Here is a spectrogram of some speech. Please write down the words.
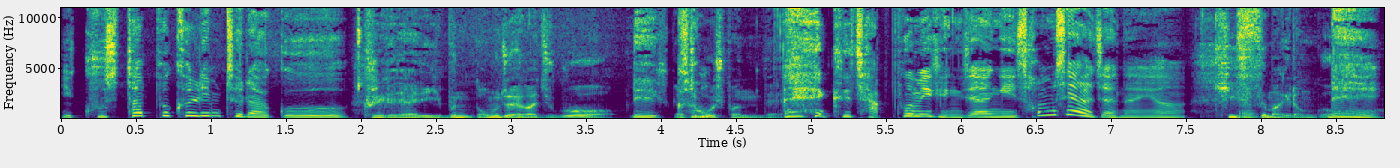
이 구스타프 클림트라고 그러니까 내가 이분 너무 좋아해가지고. 네, 여쭤보고 정- 싶었는데. 그 작품이 굉장히 섬세하잖아요. 키스 막 이런 거. 네.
